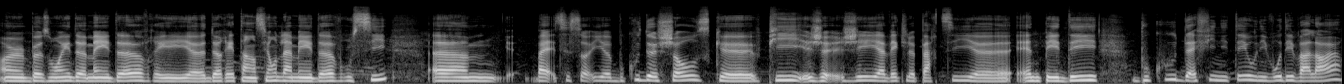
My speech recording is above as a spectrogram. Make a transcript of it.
un besoin de main d'œuvre et de rétention de la main d'œuvre aussi. Euh, ben, c'est ça. Il y a beaucoup de choses que. Puis, j'ai avec le parti euh, NPD beaucoup d'affinités au niveau des valeurs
